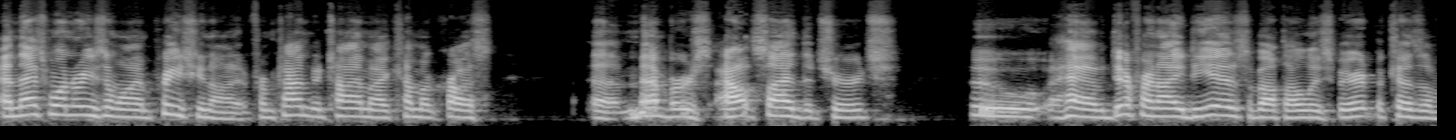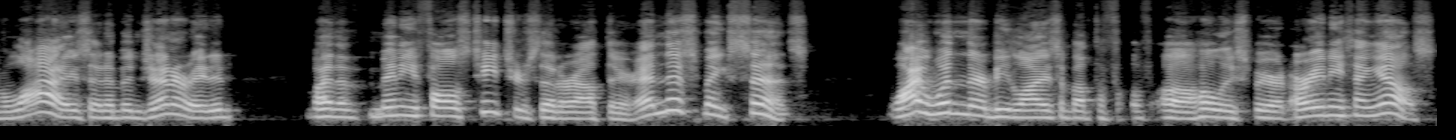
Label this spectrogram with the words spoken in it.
and that's one reason why I'm preaching on it. From time to time, I come across uh, members outside the church who have different ideas about the Holy Spirit because of lies that have been generated by the many false teachers that are out there. And this makes sense. Why wouldn't there be lies about the uh, Holy Spirit or anything else?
